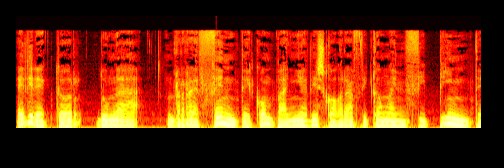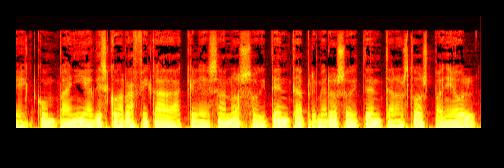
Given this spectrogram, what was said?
e director dunha recente compañía discográfica, unha incipinte compañía discográfica daqueles anos 80, primeiros 80 no Estado español,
